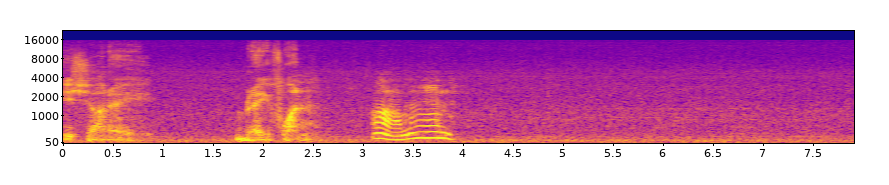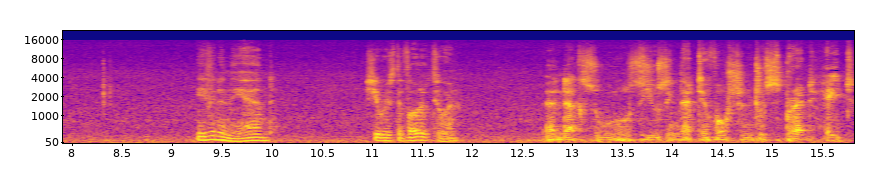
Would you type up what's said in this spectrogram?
Ishare, brave one. Oh man. Even in the end, she was devoted to him. And Akksul's using that devotion to spread hate.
